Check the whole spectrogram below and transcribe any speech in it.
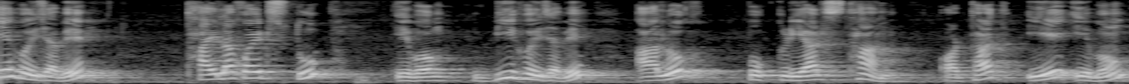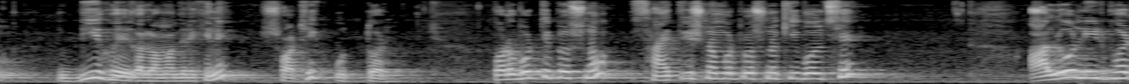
এ হয়ে যাবে থাইলাকয়েড স্তূপ এবং বি হয়ে যাবে আলোক প্রক্রিয়ার স্থান। অর্থাৎ এ এবং বি হয়ে গেল আমাদের এখানে সঠিক উত্তর। পরবর্তী প্রশ্ন সাঁত্রিশ নম্বর প্রশ্ন কি বলছে? আলো নির্ভর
